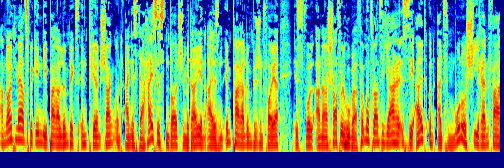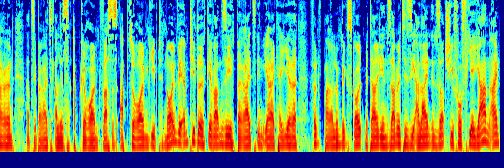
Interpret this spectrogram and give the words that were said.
Am 9. März beginnen die Paralympics in Pyeongchang und eines der heißesten deutschen Medailleneisen im paralympischen Feuer ist wohl Anna Schaffelhuber. 25 Jahre ist sie alt und als Monoskirennfahrerin hat sie bereits alles abgeräumt, was es abzuräumen gibt. Neun WM-Titel gewann sie bereits in ihrer Karriere. Fünf Paralympics Goldmedaillen sammelte sie allein in Sochi vor vier Jahren ein.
